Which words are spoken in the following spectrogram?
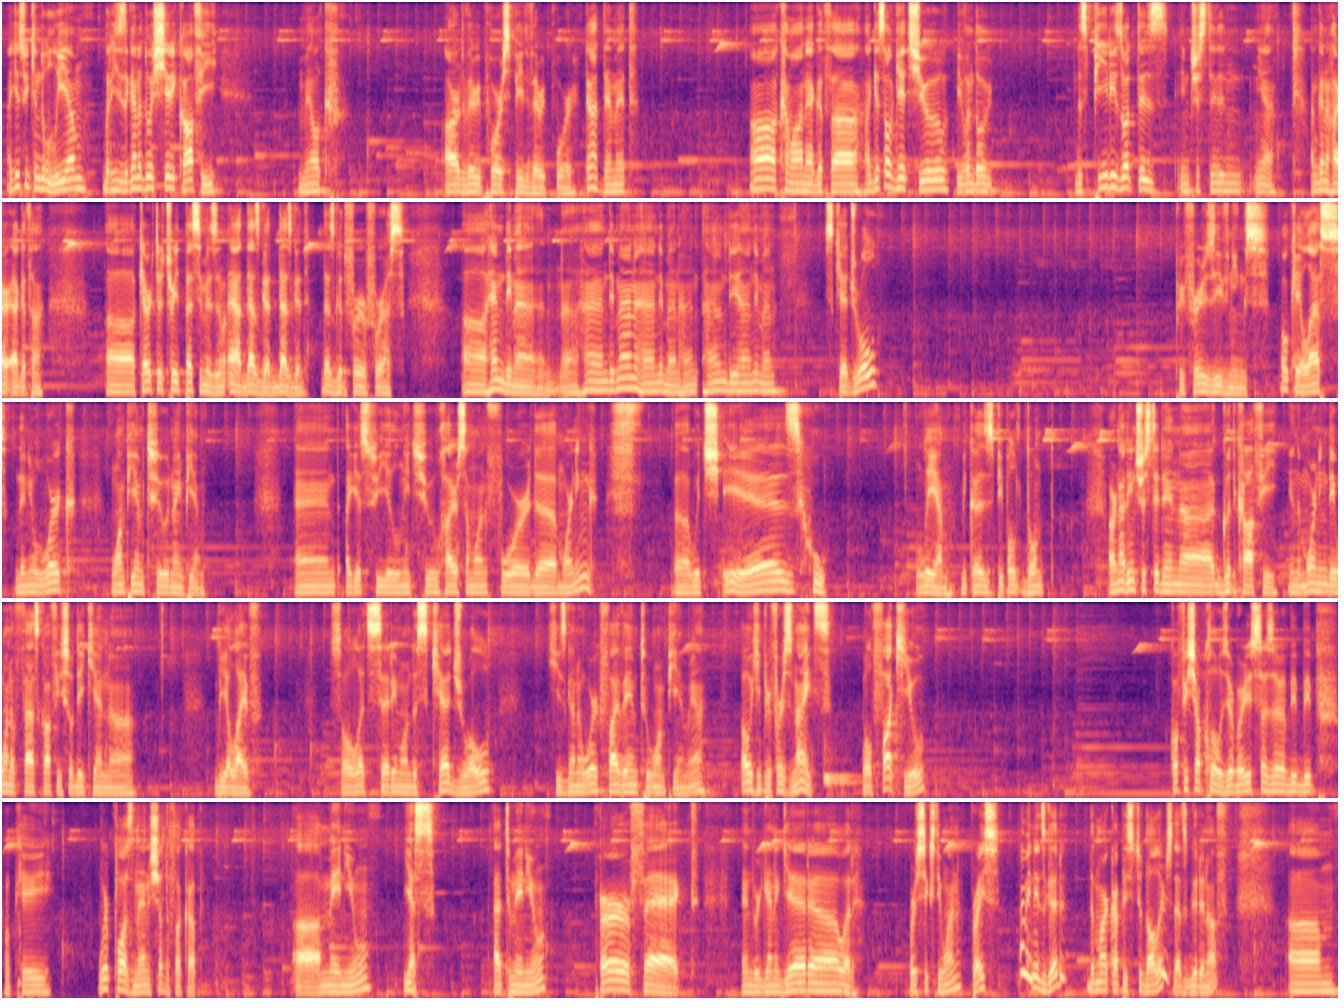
I guess we can do Liam, but he's gonna do a shitty coffee. Milk. Art very poor, speed very poor. God damn it. Oh, come on, Agatha. I guess I'll get you, even though the speed is what is interesting. Yeah, I'm gonna hire Agatha. Uh, character trait pessimism. Yeah, that's good. That's good. That's good for for us. Uh, handyman, uh, handyman, handyman, hand, handy, handyman. Schedule. Prefers evenings. Okay, less. Then you'll work 1 p.m. to 9 p.m. And I guess we'll need to hire someone for the morning. Uh, which is who? Liam, because people don't are not interested in uh, good coffee in the morning. They want a fast coffee so they can uh, be alive. So let's set him on the schedule. He's gonna work 5 a.m. to 1 p.m. Yeah. Oh, he prefers nights. Well, fuck you. Coffee shop closed. Your barista's a beep beep. Okay. We're paused, man. Shut the fuck up. Uh, menu. Yes. Add to menu. Perfect. And we're gonna get, uh, what? 461 price? I mean, it's good. The markup is $2. That's good enough. Um,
